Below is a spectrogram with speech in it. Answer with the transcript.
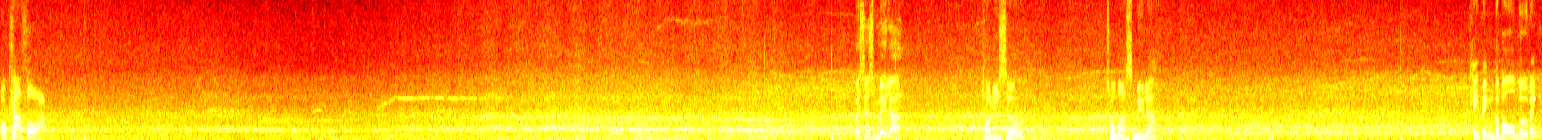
Okafor This is Müller. Tolisso. Thomas Müller. Keeping the ball moving.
